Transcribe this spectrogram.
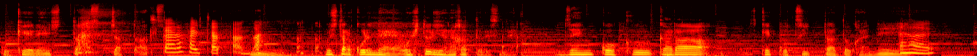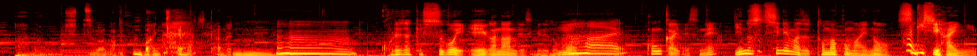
こう痙攣したっちゃった。力入っちゃったんだ、うん、そしたらこれねお一人じゃなかったですね。全国から結構ツイッターとかに、はい、あの出話がバンバン来てましたね。うん。これだけすごい映画なんですけれども、はい、今回ですねディノスシネマズ苫小牧の杉支配人、はい、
